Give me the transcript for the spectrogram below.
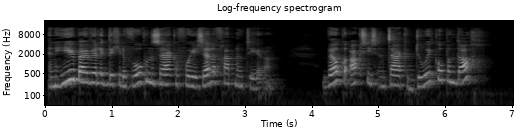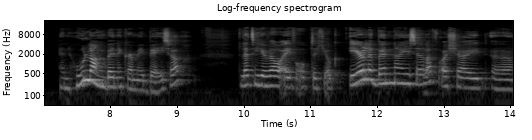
En hierbij wil ik dat je de volgende zaken voor jezelf gaat noteren. Welke acties en taken doe ik op een dag? En hoe lang ben ik ermee bezig? Let hier wel even op dat je ook eerlijk bent naar jezelf. Als jij uh,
